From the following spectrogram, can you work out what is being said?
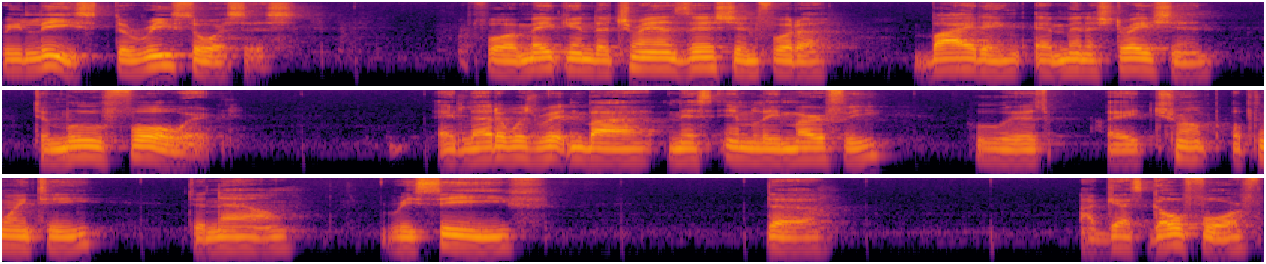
released the resources for making the transition for the Biden administration to move forward a letter was written by Miss Emily Murphy, who is a Trump appointee, to now receive the, I guess, go forth.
